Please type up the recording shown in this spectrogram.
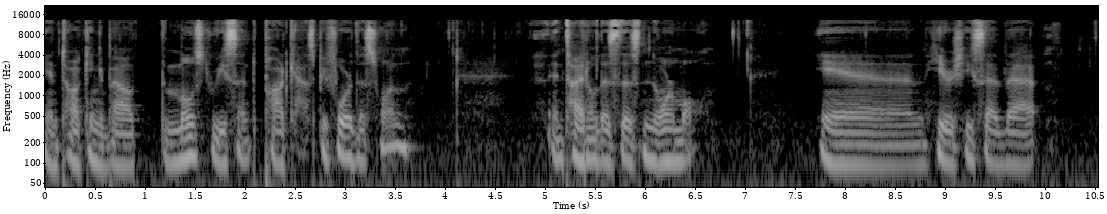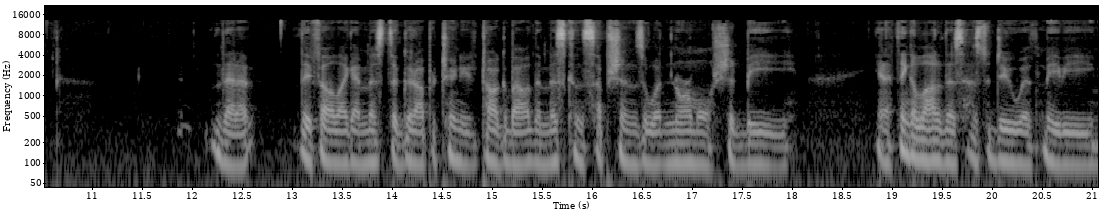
and talking about the most recent podcast before this one, entitled Is This Normal? And he or she said that that I, they felt like I missed a good opportunity to talk about the misconceptions of what normal should be. And I think a lot of this has to do with maybe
